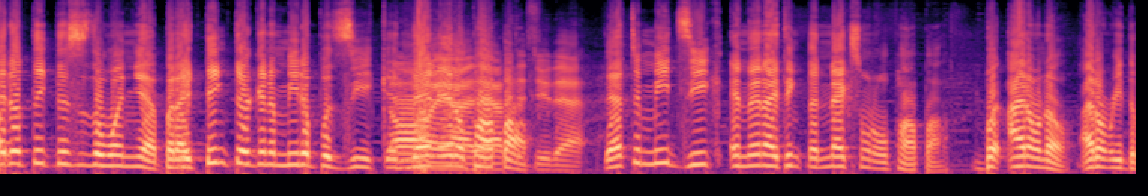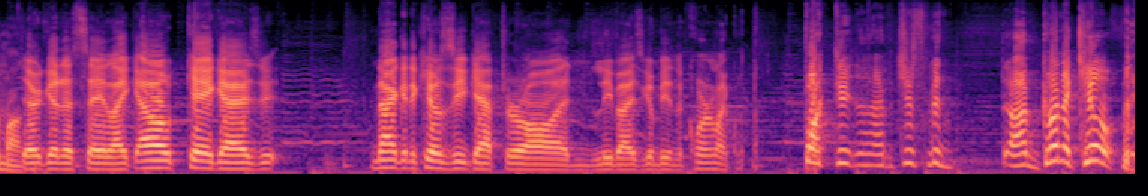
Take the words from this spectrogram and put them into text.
I don't think this is the one yet, but I think they're gonna meet up with Zeke, and Oh, then yeah, it'll pop have off. to do that. They have to meet Zeke, and then I think the next one will pop off. But I don't know. I don't read the manga. They're gonna say like, okay, guys, not gonna kill Zeke after all, and Levi's gonna be in the corner like, what the fuck, dude? I've just been. I'm gonna kill.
